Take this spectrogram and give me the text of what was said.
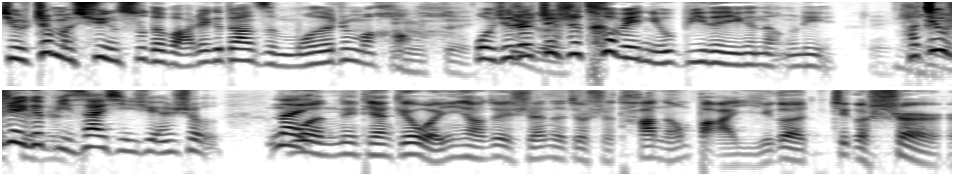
就这么迅速的把这个段子磨得这么好，嗯，我觉得这是特别牛逼的一个能力。对他就是一个比赛型选手，那我那天给我印象最深的就是他能把一个这个事儿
